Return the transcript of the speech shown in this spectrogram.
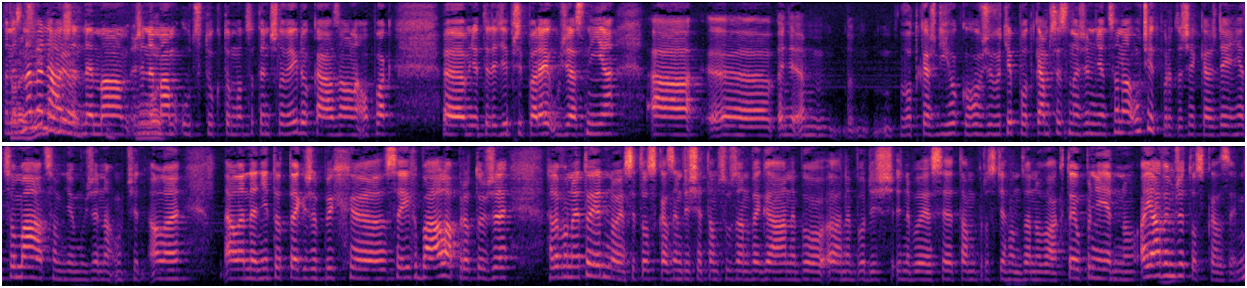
to, To neznamená, blbě. že nemám, že nemám úctu k tomu, co ten člověk dokázal, naopak uh, mě ty lidi připadají úžasný a, a uh, od každého, koho v životě potkám, se snažím něco naučit, protože každý něco má, co mě může naučit, ale, ale není to tak, že bych eh, se jich bála, protože, hele, ono je to jedno, jestli to zkazím, když je tam Susan Vega, nebo, a nebo, když, nebo jestli je tam prostě Honza Novák, to je úplně jedno. A já vím, že to zkazím.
